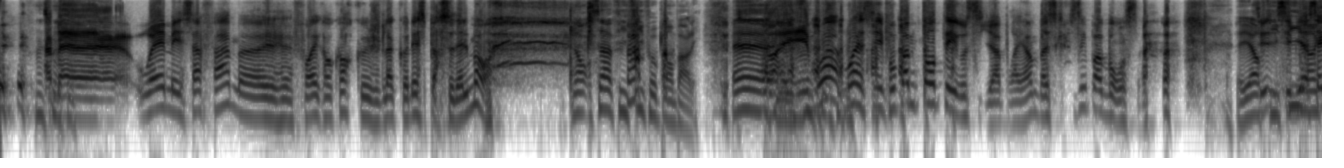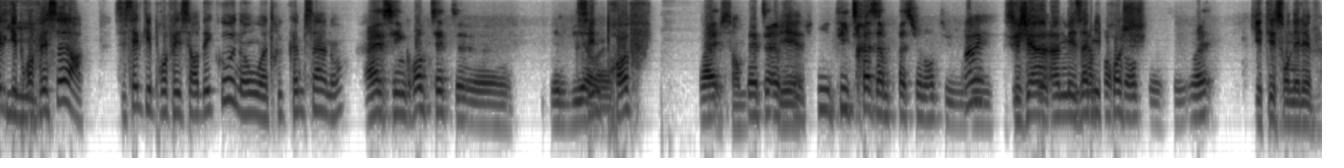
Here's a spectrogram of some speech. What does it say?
Ah ben ouais, mais sa femme, il faudrait qu'encore que je la connaisse personnellement. Non, ça, Fifi, faut pas en parler. Euh, et, et moi, moi c'est faut pas me tenter aussi après, hein, parce que c'est pas bon ça. D'ailleurs, C'est Fifi, c'est bien hein, celle qui... est qui- professeur. C'est celle qui est professeur d'éco, non, ou un truc comme ça, non? Ouais, c'est une grande tête, euh, Elvire. C'est une ouais. prof. Ouais, me semble. peut-être, euh, Et- fille, fille très impressionnante. Ouais. Parce que j'ai un, un de mes amis proches euh, Ouais, qui était son élève.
